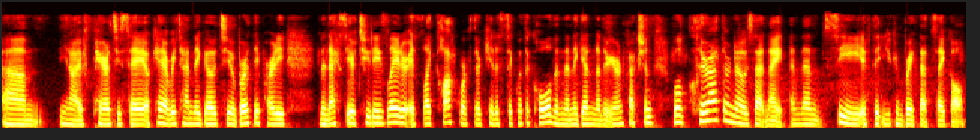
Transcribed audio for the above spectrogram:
um, you know, I have parents who say, okay, every time they go to a birthday party, the next year, two days later, it's like clockwork. Their kid is sick with a cold and then they get another ear infection. Well, clear out their nose that night and then see if that you can break that cycle.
